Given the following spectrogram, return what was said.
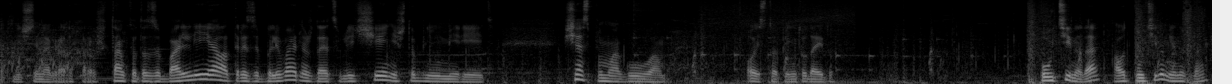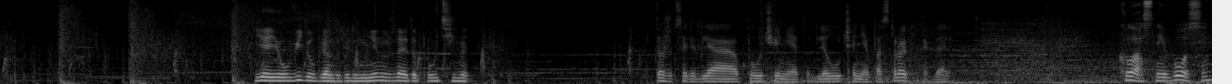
Отличная награда, хорошая. Там кто-то заболел, отрез заболевает, нуждается в лечении, чтобы не умереть. Сейчас помогу вам. Ой, стоп, я не туда иду. Паутина, да? А вот паутина мне нужна. Я ее увидел, прям такой думаю, мне нужна эта паутина. Тоже, кстати, для получения, это для улучшения построек и так далее. Классные боссы.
